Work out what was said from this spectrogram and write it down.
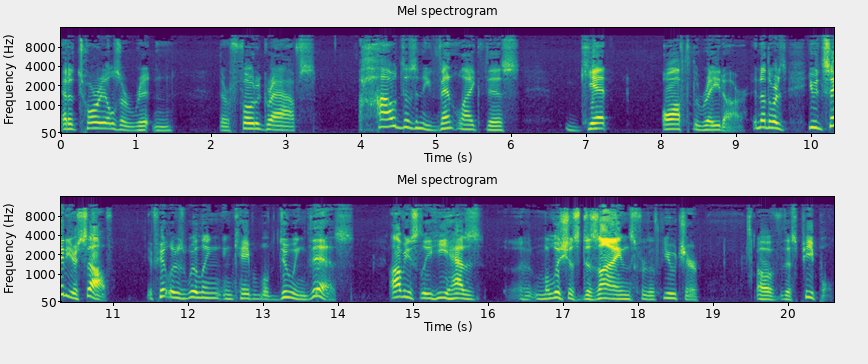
Editorials are written. There are photographs. How does an event like this get off the radar. In other words, you would say to yourself, if Hitler is willing and capable of doing this, obviously he has uh, malicious designs for the future of this people.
